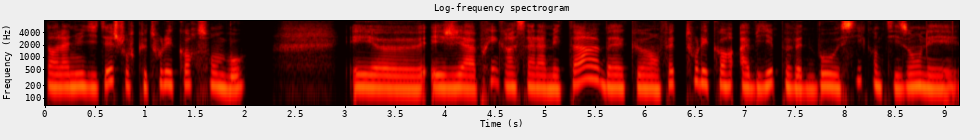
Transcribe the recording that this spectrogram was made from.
dans la nudité, je trouve que tous les corps sont beaux. Et, euh, j'ai appris grâce à la méta ben, que en fait tous les corps habillés peuvent être beaux aussi quand ils ont les,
